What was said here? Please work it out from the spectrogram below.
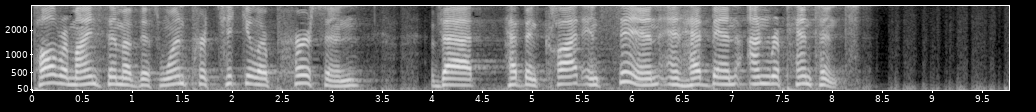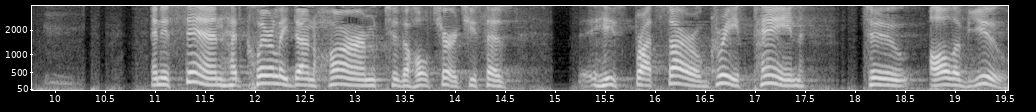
Paul reminds them of this one particular person that had been caught in sin and had been unrepentant. And his sin had clearly done harm to the whole church. He says he's brought sorrow, grief, pain to all of you.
